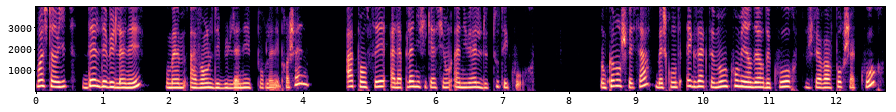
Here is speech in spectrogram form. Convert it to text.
Moi je t'invite dès le début de l'année, ou même avant le début de l'année pour l'année prochaine, à penser à la planification annuelle de tous tes cours. Donc comment je fais ça? Ben, Je compte exactement combien d'heures de cours je vais avoir pour chaque cours.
